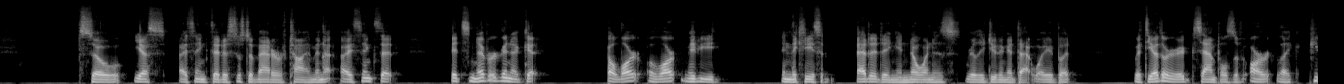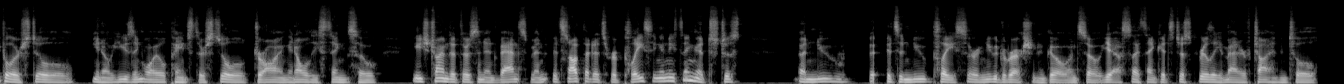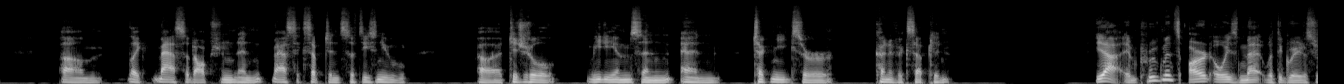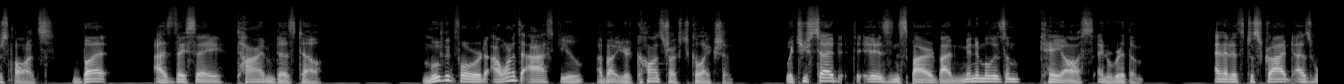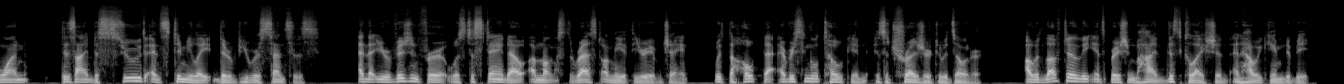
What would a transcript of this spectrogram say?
so, yes, I think that it's just a matter of time. And I think that it's never going to get a lot, a lot, maybe in the case of editing, and no one is really doing it that way, but with the other examples of art, like people are still, you know, using oil paints, they're still drawing and all these things. So each time that there's an advancement, it's not that it's replacing anything, it's just a new it's a new place or a new direction to go. And so yes, I think it's just really a matter of time until um, like mass adoption and mass acceptance of these new uh, digital mediums and and techniques are kind of accepted. Yeah, improvements aren't always met with the greatest response, but as they say, time does tell. Moving forward, I wanted to ask you about your constructs collection, which you said is inspired by minimalism, chaos, and rhythm, and that it's described as one designed to soothe and stimulate their viewers' senses, and that your vision for it was to stand out amongst the rest on the Ethereum chain, with the hope that every single token is a treasure to its owner. I would love to know the inspiration behind this collection and how it came to be.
